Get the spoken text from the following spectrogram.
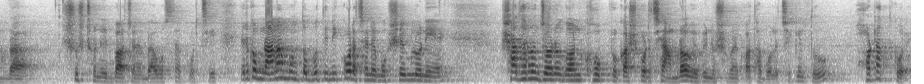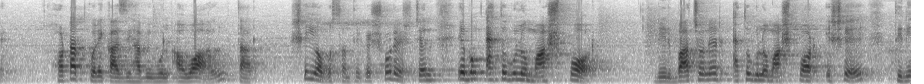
আমরা সুষ্ঠু নির্বাচনের ব্যবস্থা করছি। এরকম নানা মন্তব্য তিনি করেছেন এবং সেগুলো নিয়ে সাধারণ জনগণ ক্ষোভ প্রকাশ করেছে, আমরাও বিভিন্ন সময় কথা বলেছি। কিন্তু হঠাৎ করে হঠাৎ করে কাজী হাবিবুল আওয়াল তার সেই অবস্থান থেকে সরে এসছেন এবং এতগুলো মাস পর, নির্বাচনের এতগুলো মাস পর এসে তিনি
